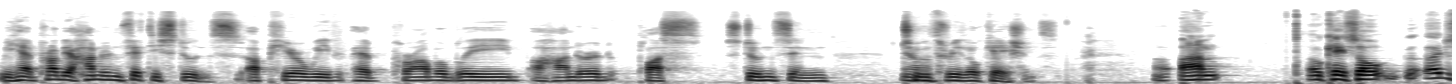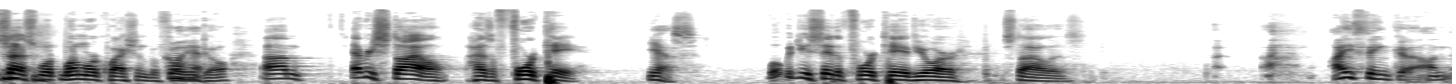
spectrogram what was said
we had probably 150 students. Up here, we've had probably 100 plus students in two, three locations. Um, okay, so I just ask one one more question before we ahead. go. Um, every style has a forte. Yes. What would you say the forte of your style is? I think uh, I'm-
